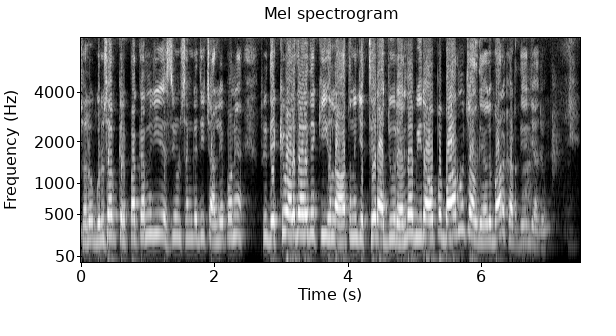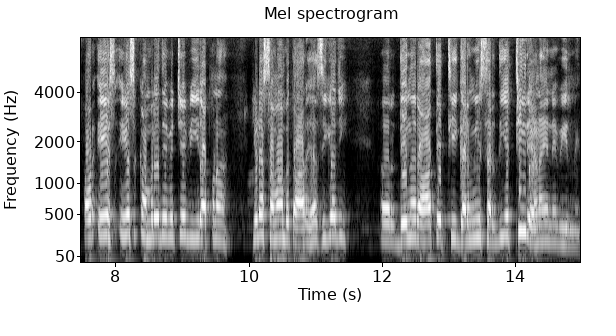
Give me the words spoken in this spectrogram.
ਚਲੋ ਗੁਰੂ ਸਾਹਿਬ ਕਿਰਪਾ ਕਰਨ ਜੀ ਅਸੀਂ ਹੁਣ ਸੰਗਤ ਜੀ ਚਾਲੇ ਪਾਉਨੇ ਆ ਤੁਸੀਂ ਦੇਖਿਓ ਆਲੇ ਦੁਆਲੇ ਦੇ ਕੀ ਹਾਲਾਤ ਨੇ ਜਿੱਥੇ ਰਾਜੂ ਰਹਿੰਦਾ ਵੀਰ ਆਓ ਆਪਾਂ ਬਾਹਰ ਨੂੰ ਚੱਲਦੇ ਆ ਜੋ ਬਾਹਰ ਖੜਦੇ ਆ ਜੀ ਆਜੋ ਔਰ ਇਸ ਇਸ ਕਮਰੇ ਦੇ ਵਿੱਚ ਇਹ ਵੀਰ ਆਪਣਾ ਜਿਹੜਾ ਸਮਾਂ ਬਿਤਾ ਰਿਹਾ ਸੀਗਾ ਜੀ ਔਰ ਦਿਨ ਰਾਤ ਇੱਥੇ ਗਰਮੀ ਸਰਦੀ ਇੱਥੇ ਹੀ ਰਹਿਣਾ ਇਹਨੇ ਵੀਰ ਨੇ।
